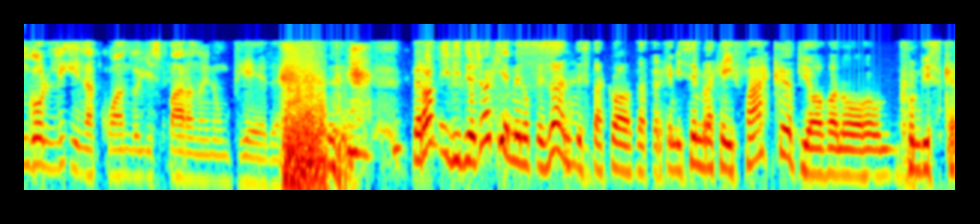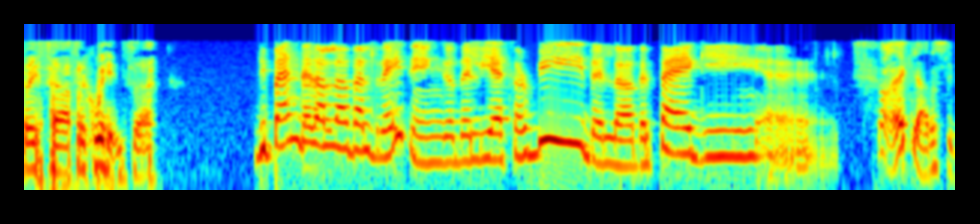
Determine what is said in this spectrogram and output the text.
Gollina quando gli sparano in un piede. Però nei videogiochi è meno pesante pesante sta cosa, perché mi sembra che i FAC piovano con discreta frequenza. Dipende dal, dal rating, dell'ESRB, del, del PEGI. Eh. No, è chiaro, sì.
